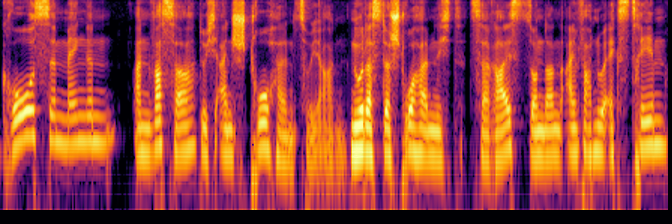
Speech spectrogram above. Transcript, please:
große Mengen an Wasser durch einen Strohhalm zu jagen. Nur, dass der Strohhalm nicht zerreißt, sondern einfach nur extrem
